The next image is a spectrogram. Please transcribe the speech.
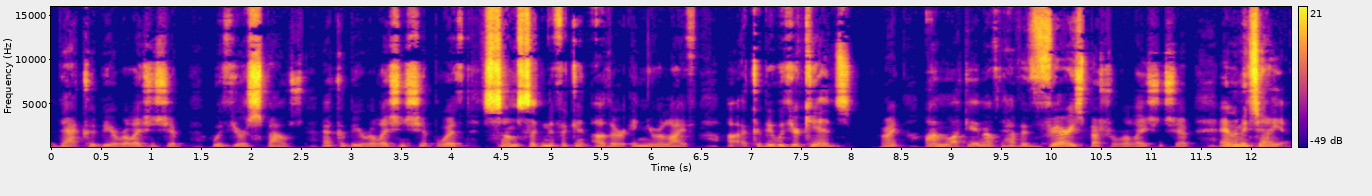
That could be a relationship with your spouse. That could be a relationship with some significant other in your life. Uh, it could be with your kids right? I'm lucky enough to have a very special relationship. And let me tell you,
